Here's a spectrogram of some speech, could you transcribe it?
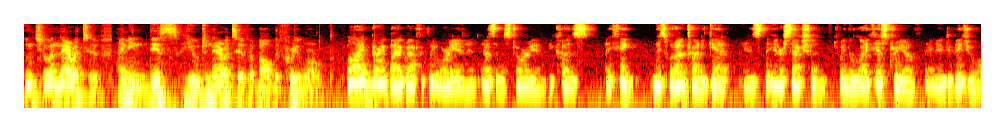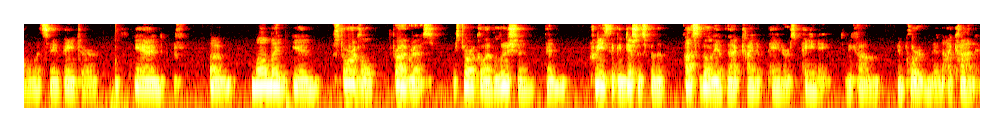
into a narrative? I mean, this huge narrative about the free world. Well, I'm very biographically oriented as an historian because I think, at least what I'm trying to get, is the intersection between the life history of an individual, let's say a painter, and a moment in historical progress, historical evolution that creates the conditions for the possibility of that kind of painter's painting to become important and iconic.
